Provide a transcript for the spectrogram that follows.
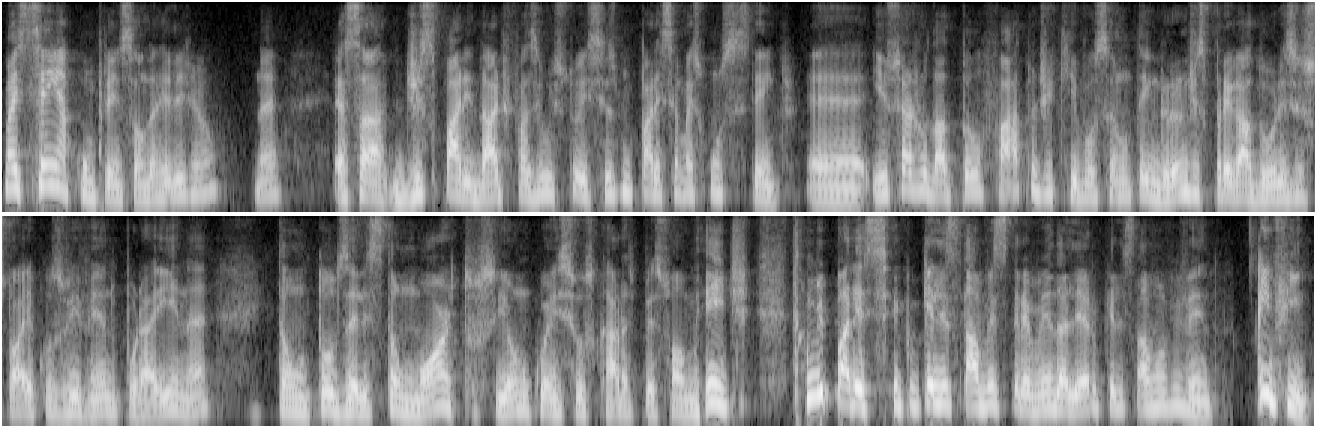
mas sem a compreensão da religião, né? Essa disparidade fazia o estoicismo parecer mais consistente. É, isso é ajudado pelo fato de que você não tem grandes pregadores estoicos vivendo por aí, né? Então todos eles estão mortos e eu não conheci os caras pessoalmente, então me parecia que o que eles estavam escrevendo ali era o que eles estavam vivendo. Enfim,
